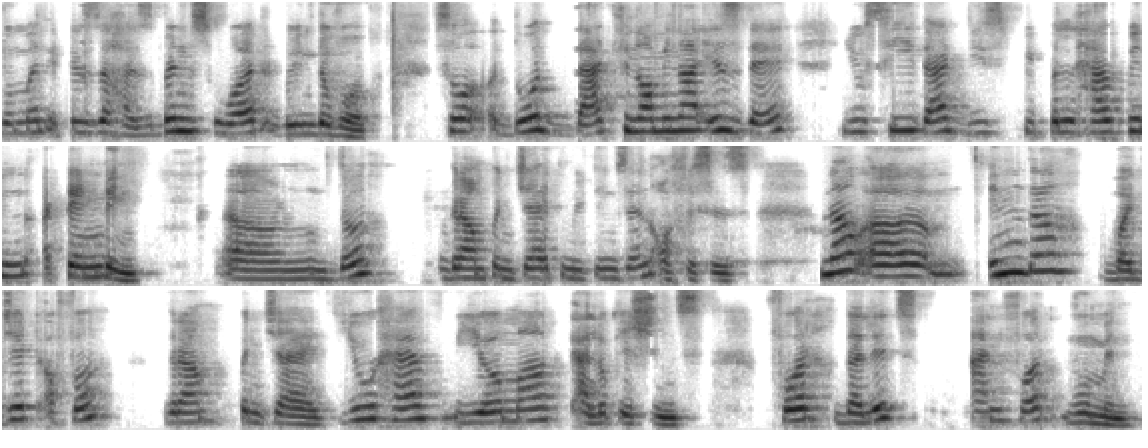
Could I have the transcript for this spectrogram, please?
women, it is the husbands who are doing the work. So though that phenomena is there, you see that these people have been attending um, the Gram Panchayat meetings and offices. Now, um, in the budget of a Gram Panchayat, you have earmarked allocations for Dalits and for women.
